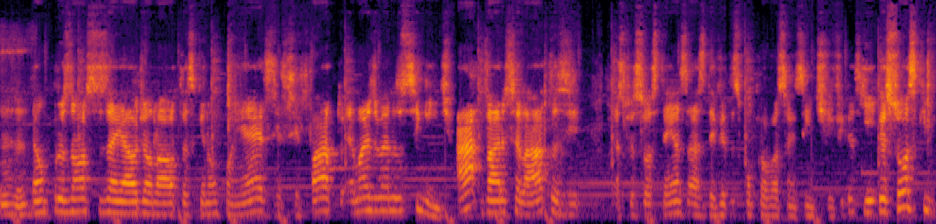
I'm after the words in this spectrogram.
Uhum. Então, para os nossos aí audionautas que não conhecem esse fato, é mais ou menos o seguinte: há vários relatos e as pessoas têm as, as devidas comprovações científicas que pessoas que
